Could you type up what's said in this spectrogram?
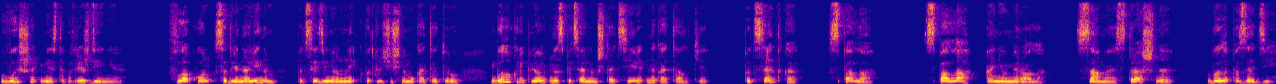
выше места повреждения. Флакон с адреналином, подсоединенный к подключичному катетеру, был укреплен на специальном штативе на каталке. Пациентка спала. Спала, а не умирала. Самое страшное было позади.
